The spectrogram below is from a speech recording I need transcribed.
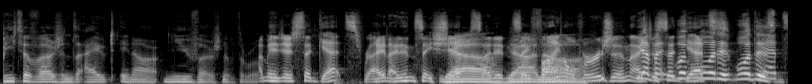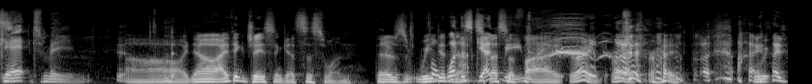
beta versions out in our new version of the rule. I mean, it just said gets, right? I didn't say ships. Yeah, I didn't yeah, say final no. version. I yeah, just but said what, gets. what, is- what does Gets. get mean? Oh no, I think Jason gets this one. There's we Well, did what not does get mean? specify. right, right, right. I, I,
